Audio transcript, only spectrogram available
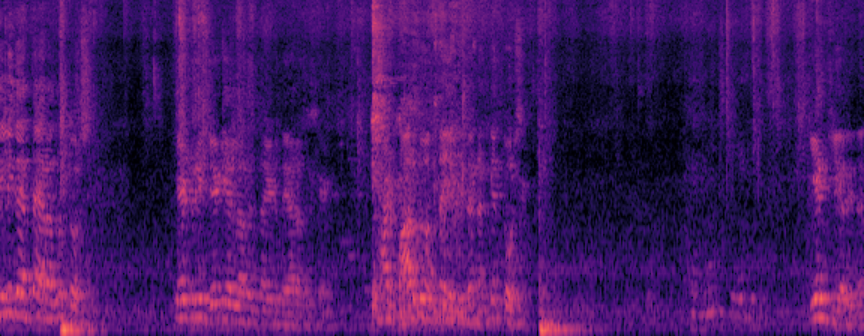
ಎಲ್ಲಿದೆ ಅಂತ ಯಾರಾದರೂ ತೋರಿಸಿ. ಹೇಳ್ರಿ ಜೆ ಡಿ ಎಲ್ ಅಂತ ಹಿಡಿದು ಯಾರಾದರೂ ಕೇಳಿ. ಮಾಡಬಾರ್ದು ಅಂತ ಎಲ್ಲಿದೆ ನನಗೆ ತೋರಿಸಿ. ಏನು ಕ್ಲಿಯರ್ ಇದೆ?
